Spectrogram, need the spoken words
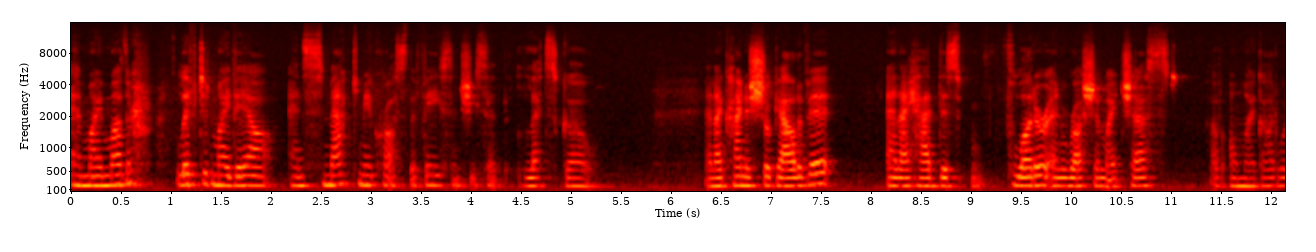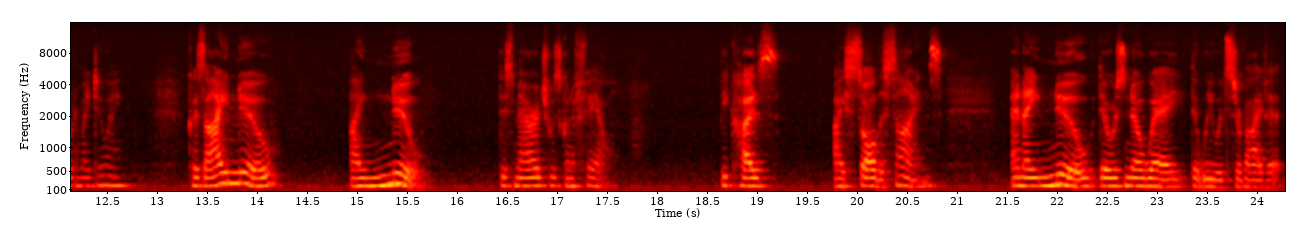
And my mother lifted my veil and smacked me across the face, and she said, Let's go. And I kind of shook out of it, and I had this flutter and rush in my chest of, Oh my God, what am I doing? Because I knew, I knew this marriage was going to fail because I saw the signs and I knew there was no way that we would survive it.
